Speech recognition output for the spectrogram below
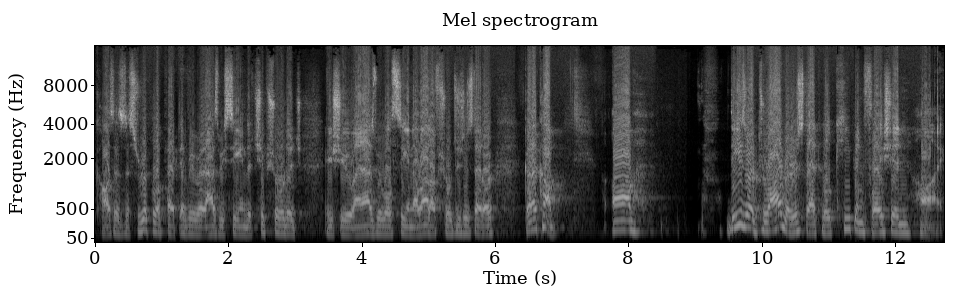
causes this ripple effect everywhere, as we see in the chip shortage issue, and as we will see in a lot of shortages that are going to come. Um, these are drivers that will keep inflation high,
